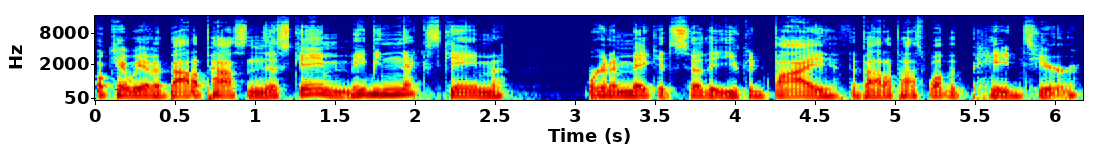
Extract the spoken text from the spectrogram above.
okay, we have a battle pass in this game. Maybe next game we're gonna make it so that you could buy the battle pass while the paid tier.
